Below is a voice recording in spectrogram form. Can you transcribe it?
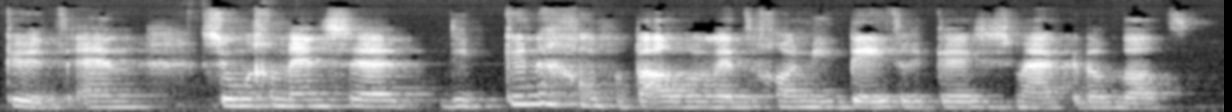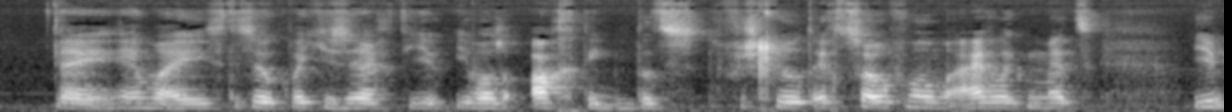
kunt. En sommige mensen die kunnen op bepaalde momenten gewoon niet betere keuzes maken dan dat. Nee, helemaal eens. Het is ook wat je zegt. Je, je was 18. Dat verschilt echt zoveel eigenlijk met... Je,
